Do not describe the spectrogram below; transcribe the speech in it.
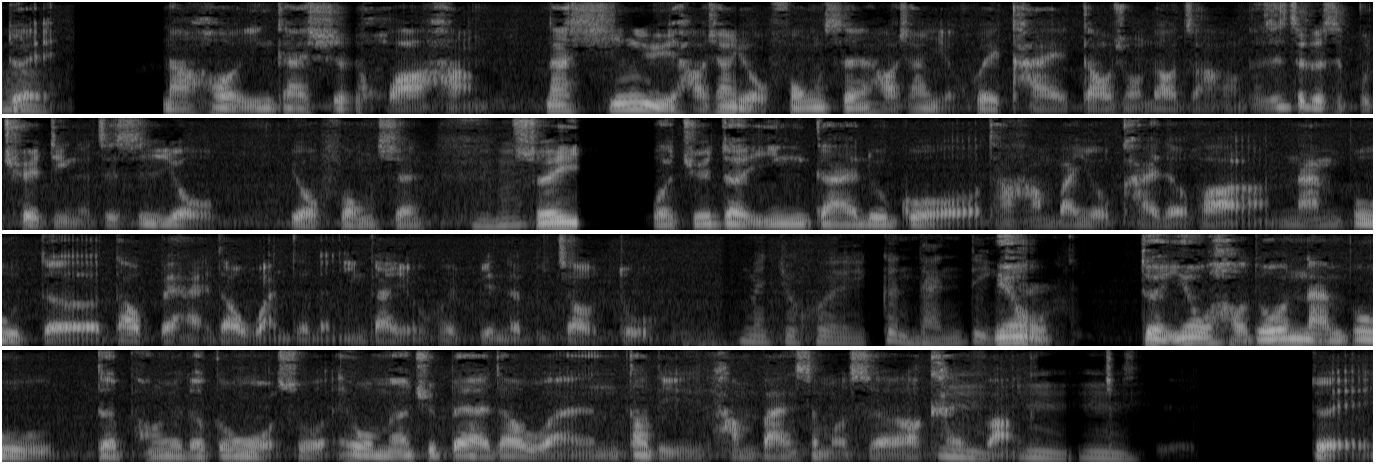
对，然后应该是华航。那新宇好像有风声，好像也会开高雄到札幌，可是这个是不确定的，只是有有风声。所以我觉得应该，如果他航班有开的话，南部的到北海道玩的人应该也会变得比较多，那就会更难定。因为对，因为我好多南部的朋友都跟我说，哎，我们要去北海道玩，到底航班什么时候要开放？嗯嗯，嗯，对，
